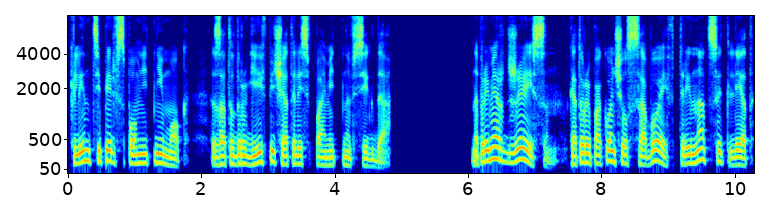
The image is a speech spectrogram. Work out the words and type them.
Клинт теперь вспомнить не мог, зато другие впечатались в память навсегда. Например, Джейсон, который покончил с собой в 13 лет,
